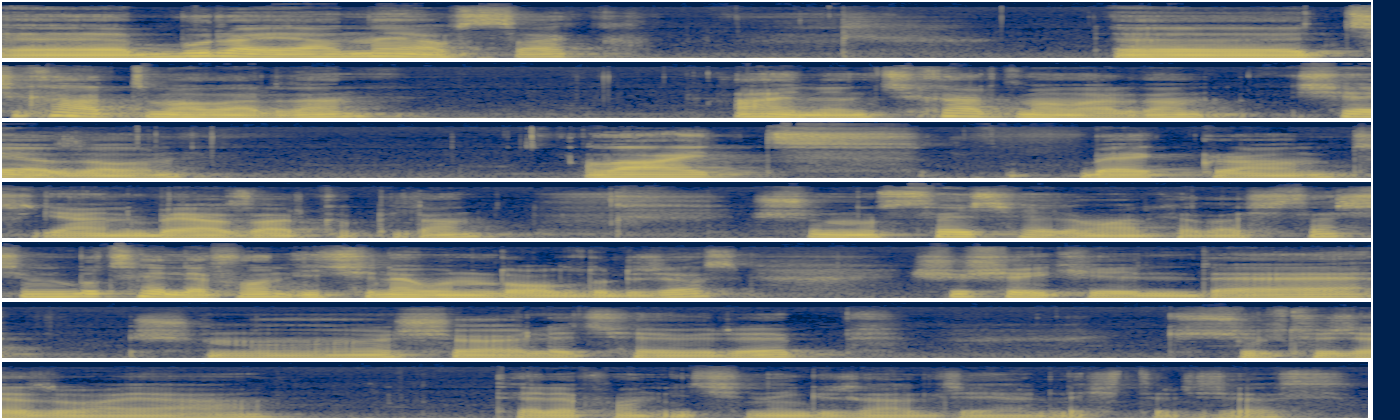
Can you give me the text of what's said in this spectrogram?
e, buraya ne yapsak? E, çıkartmalardan aynen çıkartmalardan şey yazalım. Light background yani beyaz arka plan. Şunu seçelim arkadaşlar. Şimdi bu telefon içine bunu dolduracağız. Şu şekilde şunu şöyle çevirip küçülteceğiz bayağı. Telefon içine güzelce yerleştireceğiz.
